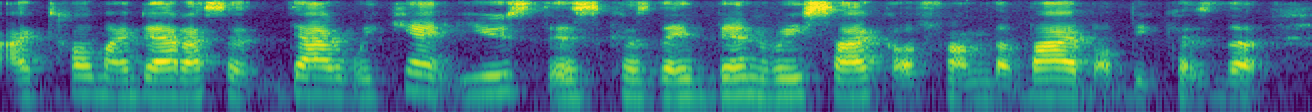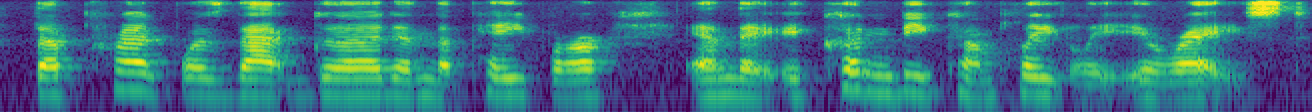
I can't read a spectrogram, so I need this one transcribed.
I told my dad, I said, Dad, we can't use this because they've been recycled from the Bible because the, the print was that good and the paper, and they, it couldn't be completely erased.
